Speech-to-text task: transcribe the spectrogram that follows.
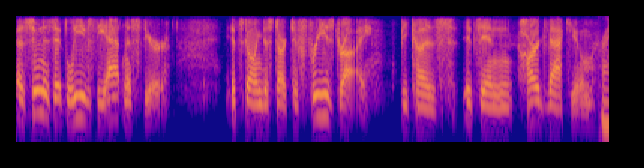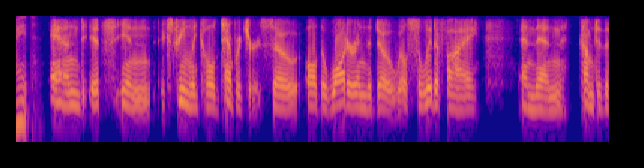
as soon as it leaves the atmosphere, it's going to start to freeze dry because it's in hard vacuum. Right. And it's in extremely cold temperatures. So all the water in the dough will solidify and then come to the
